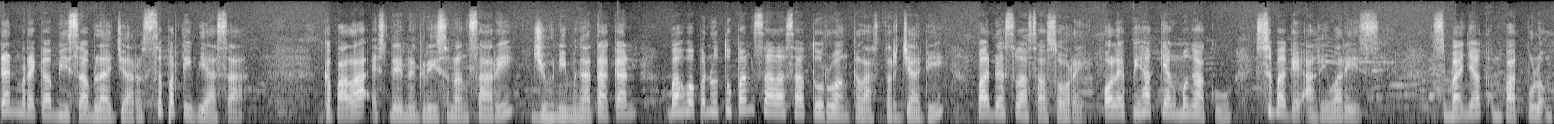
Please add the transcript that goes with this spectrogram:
dan mereka bisa belajar seperti biasa. Kepala SD Negeri Senang Sari, Juhni mengatakan bahwa penutupan salah satu ruang kelas terjadi pada selasa sore oleh pihak yang mengaku sebagai ahli waris. Sebanyak 44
